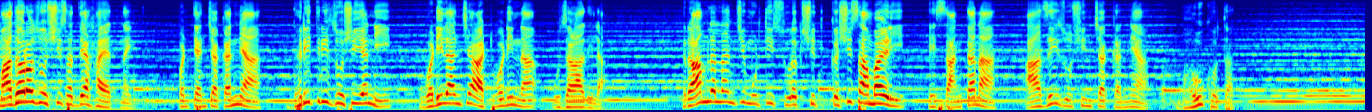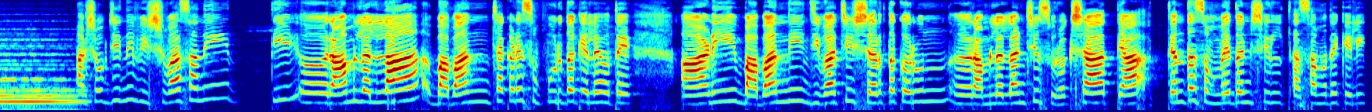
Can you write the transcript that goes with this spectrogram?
माधवराव जोशी सध्या हयात नाहीत पण त्यांच्या कन्या धरित्री जोशी यांनी वडिलांच्या आठवणींना उजाळा दिला. रामलल्लांची मूर्ती सुरक्षित कशी सांभाळली हे सांगताना आजही जोशींच्या कन्या भाऊक होतात. अशोकजींनी विश्वासाने ती रामलल्ला बाबांच्याकडे सुपूर्द केले होते. आणि बाबांनी जीवाची शर्त करून रामलल्लांची सुरक्षा त्या अत्यंत संवेदनशील तासामध्ये केली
